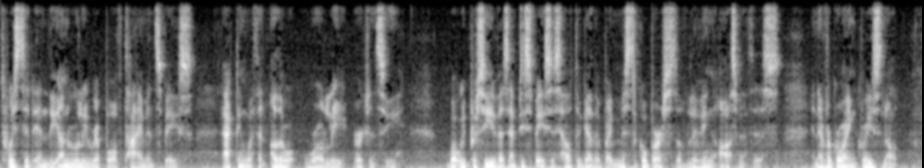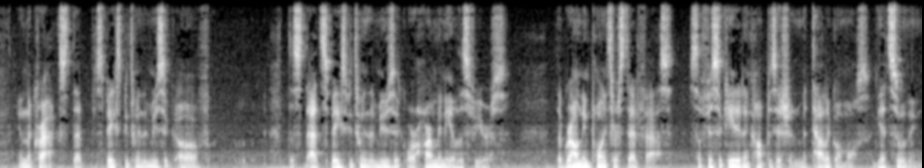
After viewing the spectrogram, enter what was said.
twisted in the unruly ripple of time and space, acting with an otherworldly urgency. What we perceive as empty space is held together by mystical bursts of living osmosis, an ever growing grace note in the cracks, that space between the music of the, that space between the music or harmony of the spheres. The grounding points are steadfast, sophisticated in composition, metallic almost, yet soothing.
